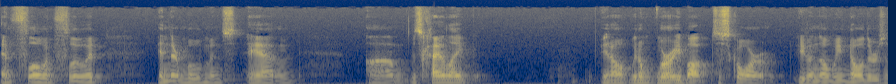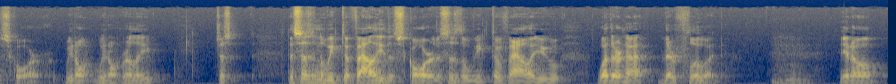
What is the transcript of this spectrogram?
and flow and fluid in their movements and um, it's kind of like you know we don't worry about the score even though we know there's a score we don't we don't really just this isn't the week to value the score this is the week to value whether or not they're fluid mm-hmm. you know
